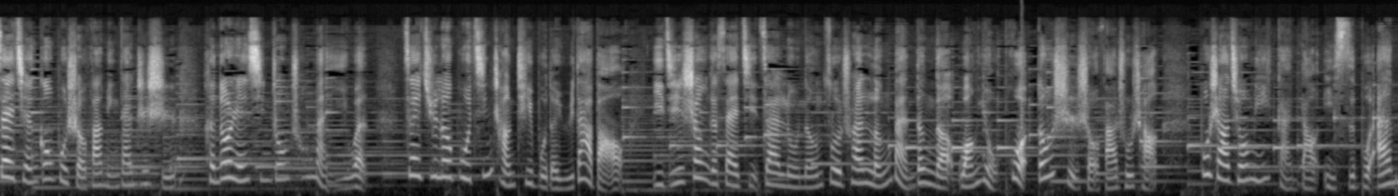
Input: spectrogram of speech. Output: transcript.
赛前公布首发名单之时，很多人心中充满疑问。在俱乐部经常替补的于大宝，以及上个赛季在鲁能坐穿冷板凳的王永珀，都是首发出场，不少球迷感到一丝不安。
